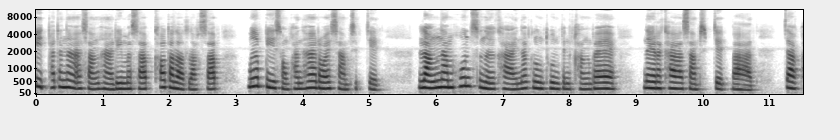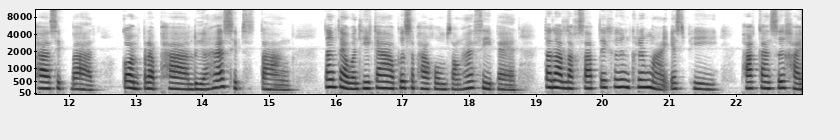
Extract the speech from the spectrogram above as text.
กิจพัฒนาอสังหาริมทรัพย์เข้าตลาดหลักทรัพย์เมื่อปี 2537 หลังนำหุ้นเสนอขายนักลงทุนเป็นครั้งแรก ในราคา 37 บาท จากพา 10 บาท ก่อนปรับพาเหลือ 50 สตางค์ ตั้งแต่วันที่ 9 พฤษภาคม 2548 ตลาดหลักทรัพย์ได้ขึ้นเครื่องหมาย SP พักการซื้อขาย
